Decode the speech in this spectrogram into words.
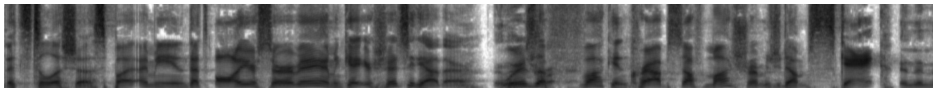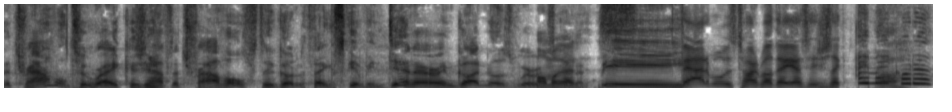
It's delicious, but I mean, that's all you're serving. I mean, get your shit together. Where's the fucking crab stuffed mushrooms, you dumb skank? And then the travel too, right? Because you have to travel to go to Thanksgiving dinner, and God knows where Oh it's going to be. Fatima was talking about that yesterday. She's like, I might ah. go to,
